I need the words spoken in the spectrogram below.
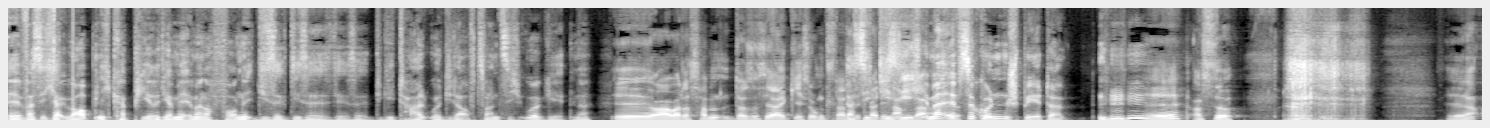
äh, was ich ja überhaupt nicht kapiere, die haben ja immer noch vorne diese, diese, diese Digitaluhr, die da auf 20 Uhr geht, ne? Ja, aber das haben, das ist ja eigentlich so ein Klassiker. Das, die haben sehe ich immer elf Sekunden später. Äh, ach so. ja.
